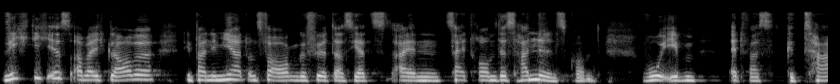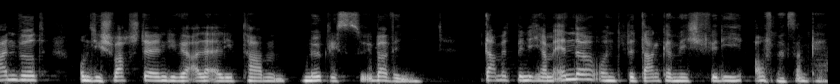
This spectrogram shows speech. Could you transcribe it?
wichtig ist. Aber ich glaube, die Pandemie hat uns vor Augen geführt, dass jetzt ein Zeitraum des Handelns kommt, wo eben etwas getan wird, um die Schwachstellen, die wir alle erlebt haben, möglichst zu überwinden. Damit bin ich am Ende und bedanke mich für die Aufmerksamkeit.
